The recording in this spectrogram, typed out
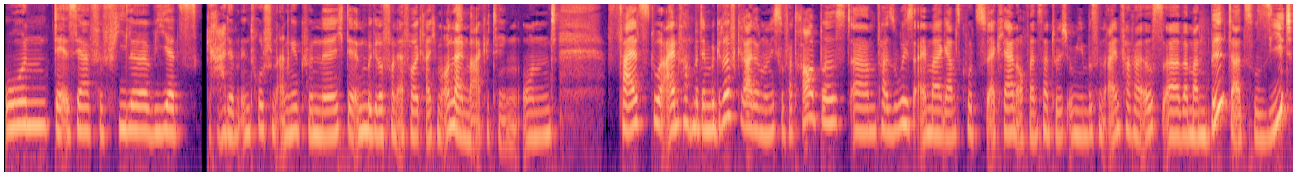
und der ist ja für viele, wie jetzt gerade im Intro schon angekündigt, der Inbegriff von erfolgreichem Online-Marketing. Und Falls du einfach mit dem Begriff gerade noch nicht so vertraut bist, ähm, versuche ich es einmal ganz kurz zu erklären, auch wenn es natürlich irgendwie ein bisschen einfacher ist, äh, wenn man ein Bild dazu sieht.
